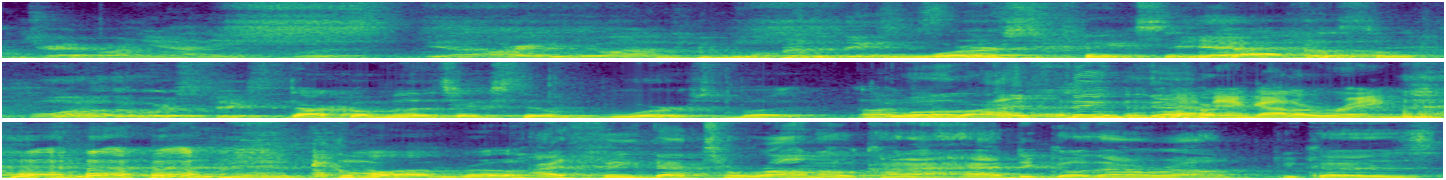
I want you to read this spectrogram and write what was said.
Andrea Bargnani was yeah, arguably one of the, one of the biggest Worst picks in Yeah, draft history. one of the worst picks. in- Darko Milicic still worse, but Andre well, I think That that man got a ring. come on, bro. I think that Toronto kind of had to go that route because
